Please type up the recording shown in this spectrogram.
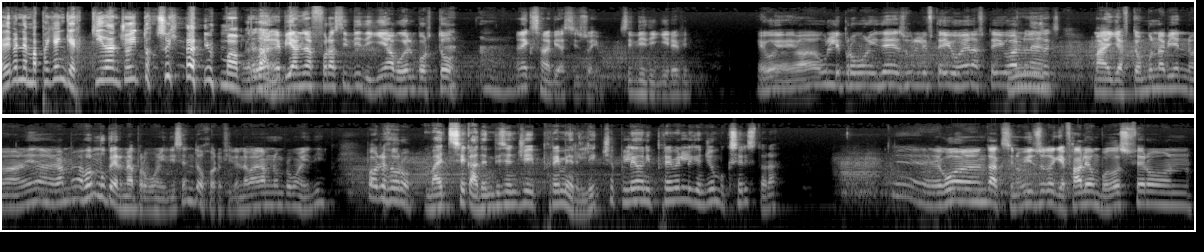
Δηλαδή πέντε μαπά για κερκίδα και όχι τόσο για την μαπά. Εγώ έπια μια φορά στη Δυτική από El Porto. Δεν ξαναπία στη ζωή μου, στη Δυτική ρε φίλε. Εγώ, ε, α, όλοι οι προπονητές, όλοι φταίει ο ένας, φταίει ο άλλος. Ναι. εντάξει. Μα γι' αυτό που να πιένω, α, ε, να κάνω- αφού μου παίρνει προπονητής, δεν το έχω ρε φίλε, να πάω να κάνω προπονητή. Πάω και θωρώ. Μα έτσι κατέντησαν και η Premier League και πλέον η Premier League είναι που ξέρεις τώρα. Ε, Εγώ εντάξει, νομίζω το κεφάλαιο ποδόσφαιρων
